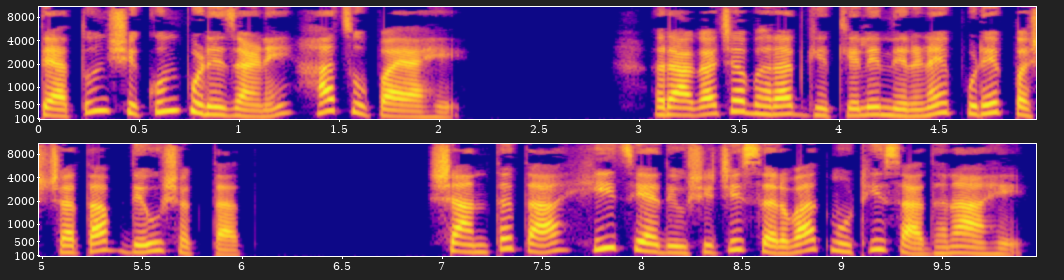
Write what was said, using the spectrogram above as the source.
त्यातून शिकून पुढे जाणे हाच उपाय आहे. रागाच्या भरात घेतलेले निर्णय पुढे पश्चाताप देऊ शकतात. शांतता हीच या दिवशीची सर्वात मोठी साधना आहे.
